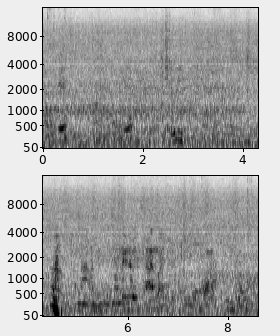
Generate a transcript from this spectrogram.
ตะไว้มาใจายตะไว้ รำด้วยรำด้วยรีบรำด้วย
